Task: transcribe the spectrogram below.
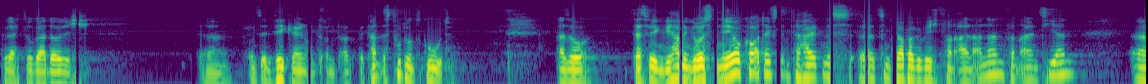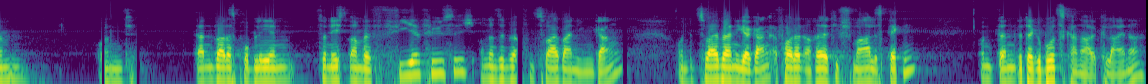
vielleicht sogar dadurch äh, uns entwickeln und, und, und es tut uns gut. Also deswegen, wir haben den größten Neokortex im Verhältnis äh, zum Körpergewicht von allen anderen, von allen Tieren. Ähm, und dann war das Problem, zunächst waren wir vierfüßig und dann sind wir auf einem zweibeinigen Gang. Und ein zweibeiniger Gang erfordert ein relativ schmales Becken und dann wird der Geburtskanal kleiner.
